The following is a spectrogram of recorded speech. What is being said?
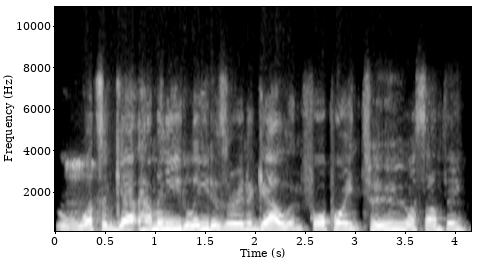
what's a gal? How many liters are in a gallon? Four point two or something.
